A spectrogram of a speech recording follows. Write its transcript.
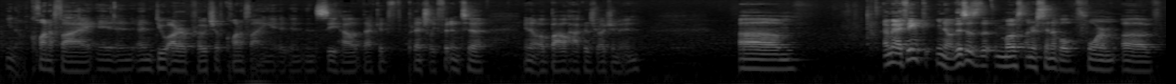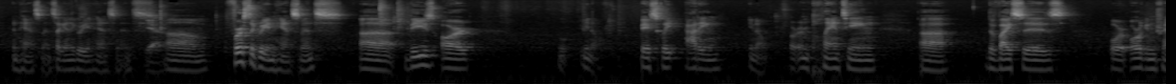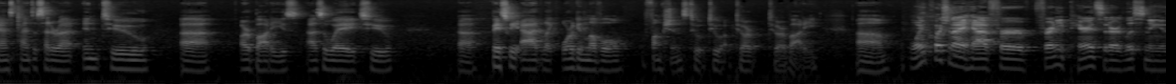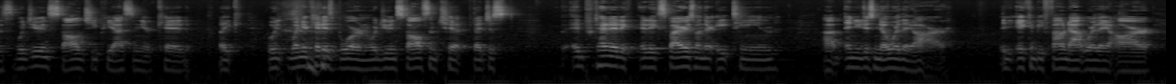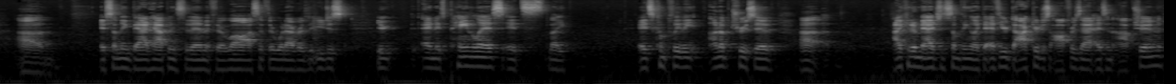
you know, quantify and, and, and do our approach of quantifying it and, and see how that could potentially fit into, you know, a biohacker's regimen. Um, I mean, I think you know this is the most understandable form of enhancement, second degree enhancements. Yeah. Um, first degree enhancements. Uh, these are, you know, basically adding, you know, or implanting uh, devices or organ transplants, etc., into uh, our bodies as a way to uh, basically add like organ level functions to to to our to our body. Um, One question I have for for any parents that are listening is: Would you install GPS in your kid? Like, when your kid is born, would you install some chip that just and pretend it it expires when they're eighteen, um, and you just know where they are? It, it can be found out where they are. Um, if something bad happens to them, if they're lost, if they're whatever, that you just you and it's painless. It's like it's completely unobtrusive. Uh, I could imagine something like that. If your doctor just offers that as an option,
